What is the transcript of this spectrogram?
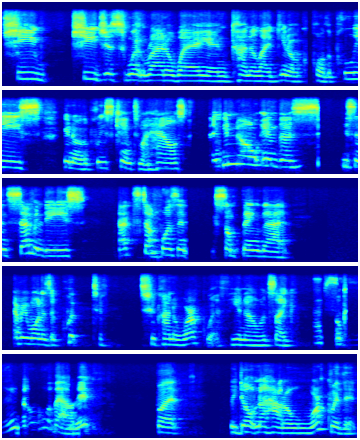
she she just went right away and kind of like, you know, called the police. You know, the police came to my house. And, you know, in the 60s and 70s, that stuff mm-hmm. wasn't something that everyone is equipped to, to kind of work with. You know, it's like, Absolutely. okay, know about it, but we don't know how to work with it.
